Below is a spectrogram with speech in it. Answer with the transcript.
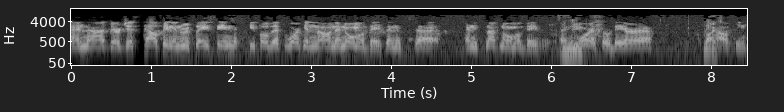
and uh, they're just helping and replacing people that work in on a normal days, and it's uh, and it's not normal days anymore. So they are uh, Right. helping.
